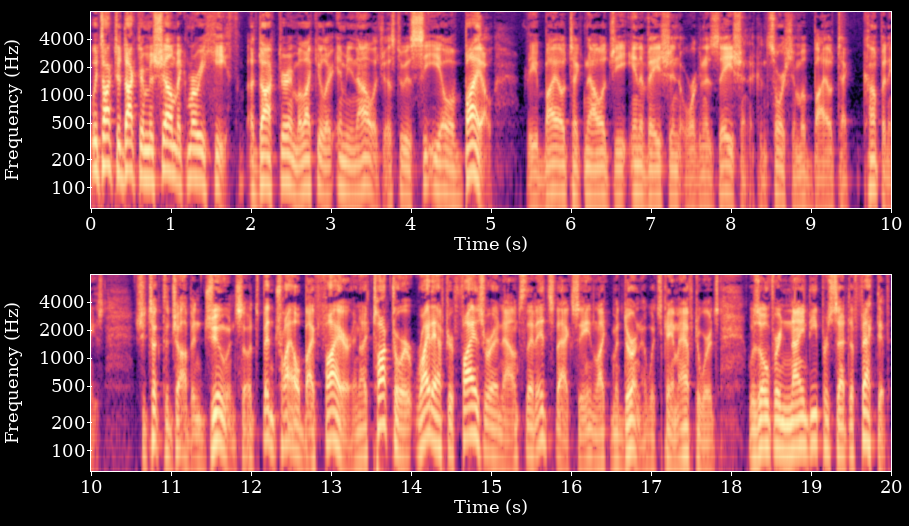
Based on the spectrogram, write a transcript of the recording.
We talked to Dr. Michelle McMurry Heath, a doctor and molecular immunologist who is CEO of BIO, the Biotechnology Innovation Organization, a consortium of biotech companies. She took the job in June, so it's been trial by fire. And I talked to her right after Pfizer announced that its vaccine, like Moderna, which came afterwards, was over 90% effective.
